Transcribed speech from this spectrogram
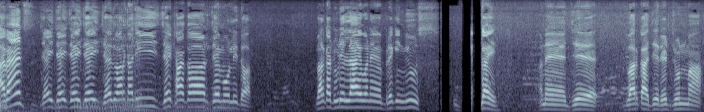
આવેન્સ જય જય જય જય જય દ્વારકાધીશ, જય ઠાકર, જય મુરલીધર. દ્વારકા ટુડે લાઈવ અને બ્રેકિંગ ન્યૂઝ ગઈ. અને જે દ્વારકા જે રેડ ઝોનમાં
